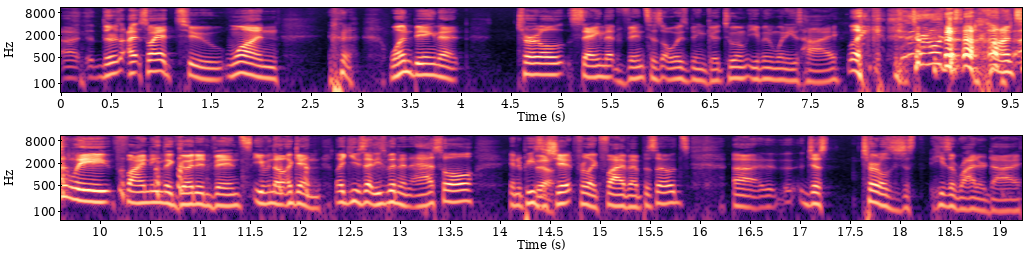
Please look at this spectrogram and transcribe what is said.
Uh, there's I, so I had two. One, one being that Turtle saying that Vince has always been good to him even when he's high. Like Turtle just constantly finding the good in Vince, even though again, like you said, he's been an asshole and a piece Yeah. of shit for like five episodes. Uh, just Turtle's just he's a ride or die.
